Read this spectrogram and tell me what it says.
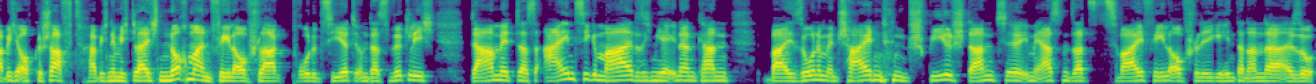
habe ich auch geschafft. Habe ich nämlich gleich nochmal einen Fehlaufschlag produziert und das wirklich damit das einzige Mal, dass ich mich erinnern kann, bei so einem entscheidenden Spielstand äh, im ersten Satz zwei Fehlaufschläge hintereinander. Also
